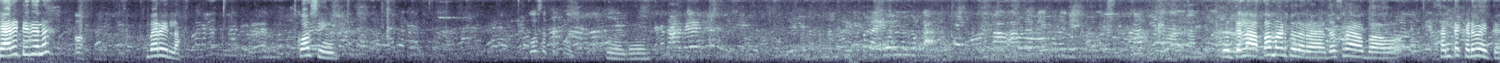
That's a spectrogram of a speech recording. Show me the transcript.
ಕ್ಯಾರೆಟ್ ಇದೆಯಾ ಬೇರೆ ಇಲ್ಲ. ಕೋಸು ಹೆಂಗೆ ಹೌದಾ ಇವತ್ತೆಲ್ಲ ಹಬ್ಬ ಮಾಡ್ತಿದಾರ ದಸರಾ ಹಬ್ಬ. ಸಂತೆ ಕಡಿಮೆ ಐತೆ.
